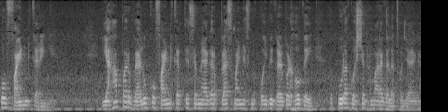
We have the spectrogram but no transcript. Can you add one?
को फाइंड करेंगे। यहाँ पर वैल्यू को फाइंड करते समय अगर प्लस माइनस में कोई भी गड़बड़ हो गई तो पूरा क्वेश्चन हमारा गलत हो जाएगा।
